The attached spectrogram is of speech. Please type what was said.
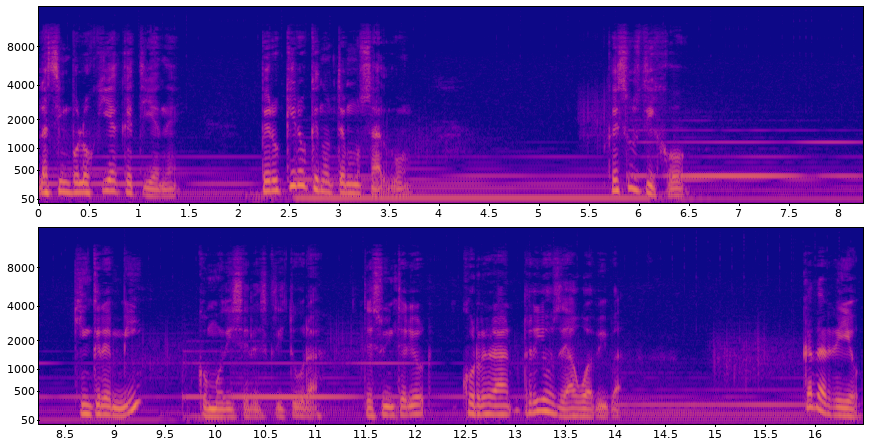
la simbología que tiene, pero quiero que notemos algo. Jesús dijo, ¿quién cree en mí? Como dice la escritura, de su interior correrán ríos de agua viva. Cada río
